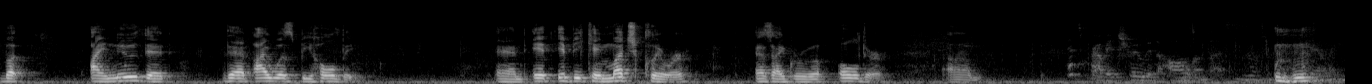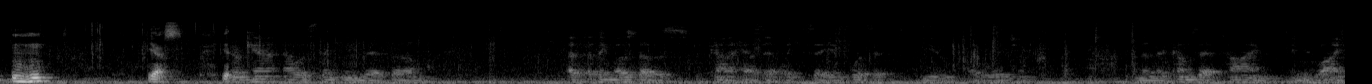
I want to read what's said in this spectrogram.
But I knew that that I was beholding. And it, it became much clearer as I grew older. Um, That's probably true with all of us, mhm, really. mhm. Yes. You know, Kent, I was thinking that, um, I, I think most of us kind of have that, like you say, implicit view of allegiance. And then there comes that time in your life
